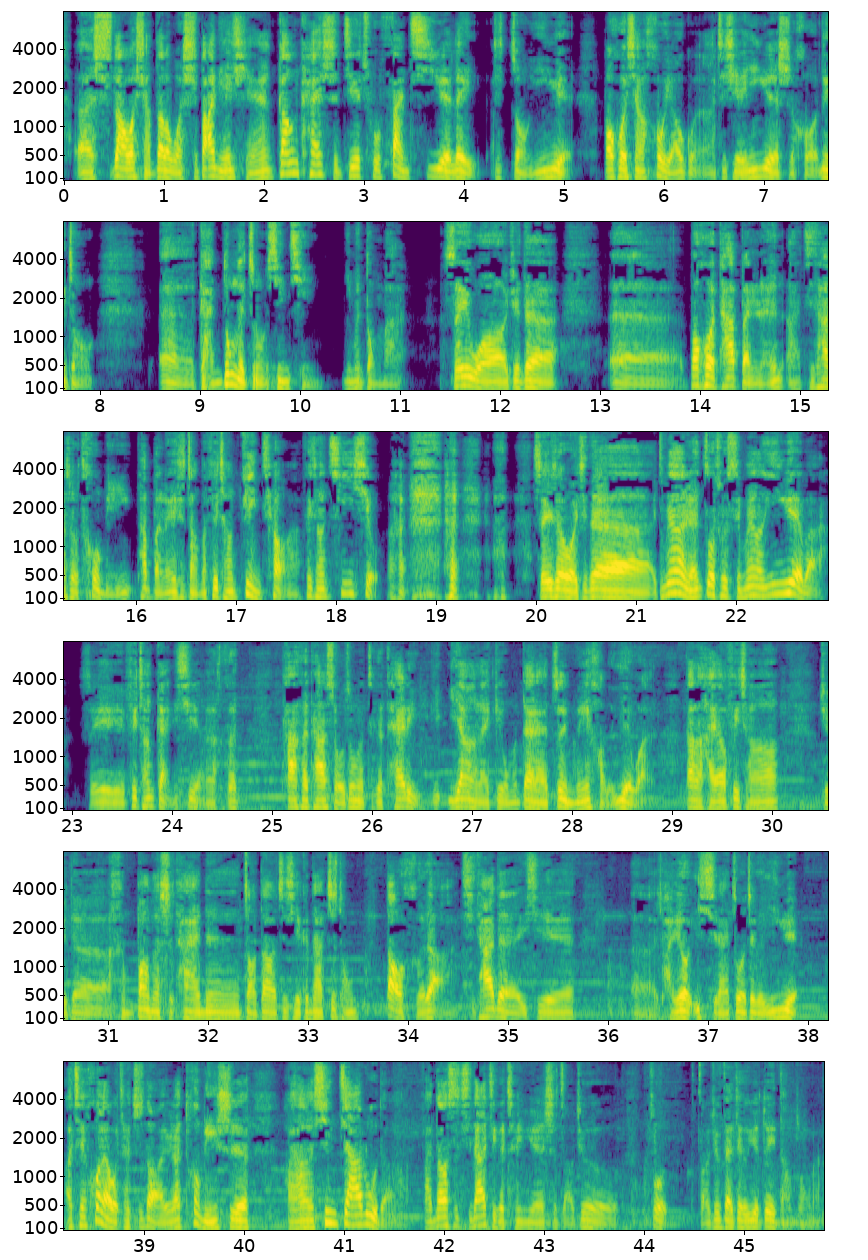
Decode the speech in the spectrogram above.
呃，是让我想到了我十八年前刚开始接触泛器乐类这种音乐，包括像后摇滚啊这些音乐的时候那种，呃，感动的这种心情，你们懂吗？所以我觉得，呃，包括他本人啊，吉他手透明，他本人也是长得非常俊俏啊，非常清秀啊，所以说我觉得什么样的人做出什么样的音乐吧，所以非常感谢呃和。他和他手中的这个 Telly 一样来给我们带来最美好的夜晚。当然还要非常觉得很棒的是，他还能找到这些跟他志同道合的啊，其他的一些呃朋友一起来做这个音乐。而且后来我才知道，原来透明是好像新加入的啊，反倒是其他几个成员是早就做早就在这个乐队当中了。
